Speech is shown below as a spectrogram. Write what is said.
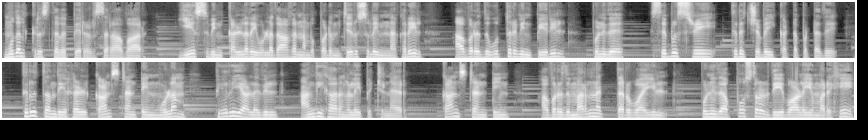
முதல் கிறிஸ்தவ பேரரசர் ஆவார் இயேசுவின் கல்லறை உள்ளதாக நம்பப்படும் ஜெருசலேம் நகரில் அவரது உத்தரவின் பேரில் புனித செபுஸ்ரே திருச்சபை கட்டப்பட்டது. திருத்தந்தையர்கள் கான்ஸ்டன்டைன் மூலம் பெரிய அளவில் அங்கீகாரங்களை பெற்றனர். கான்ஸ்டன்டின் அவரது மரண தருவாயில் புனித அப்போஸ்தலர் தேவாலயம் அருகே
